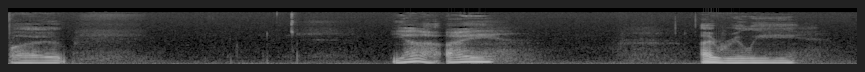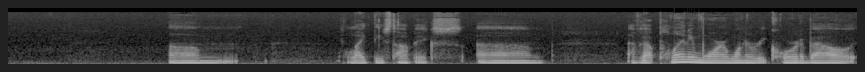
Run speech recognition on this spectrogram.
But yeah, I I really um, like these topics. Um, I've got plenty more I want to record about,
